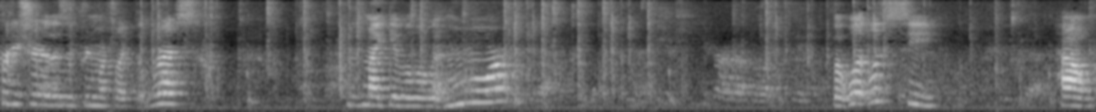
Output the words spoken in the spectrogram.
Pretty sure this is pretty much like the rest. This might give a little bit more. But let, let's see how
